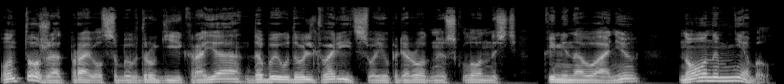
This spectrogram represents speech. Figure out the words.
он тоже отправился бы в другие края, дабы удовлетворить свою природную склонность к именованию, но он им не был.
